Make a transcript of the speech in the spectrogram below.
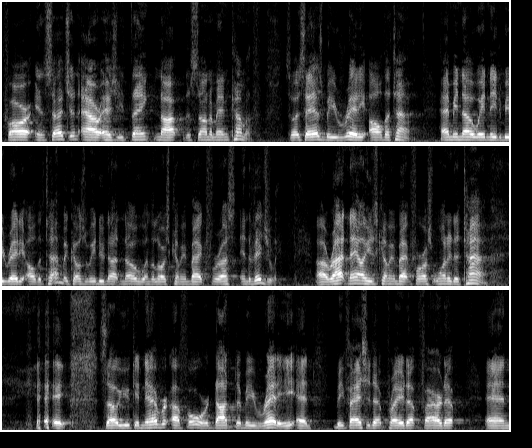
for in such an hour as ye think not, the Son of Man cometh. So it says, Be ready all the time. How many know we need to be ready all the time because we do not know when the Lord's coming back for us individually? Uh, right now, He's coming back for us one at a time. so you can never afford not to be ready and be fashioned up, prayed up, fired up, and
